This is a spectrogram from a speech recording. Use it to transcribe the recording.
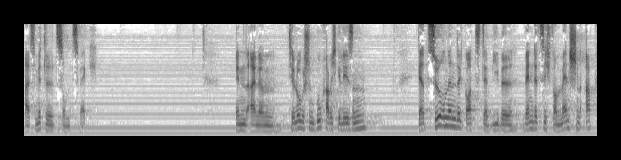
als Mittel zum Zweck. In einem theologischen Buch habe ich gelesen, der zürnende Gott der Bibel wendet sich vom Menschen ab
